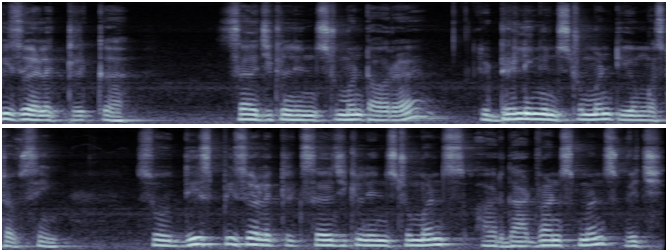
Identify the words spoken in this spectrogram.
piezoelectric uh, surgical instrument or a drilling instrument you must have seen. So these piezoelectric surgical instruments are the advancements which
